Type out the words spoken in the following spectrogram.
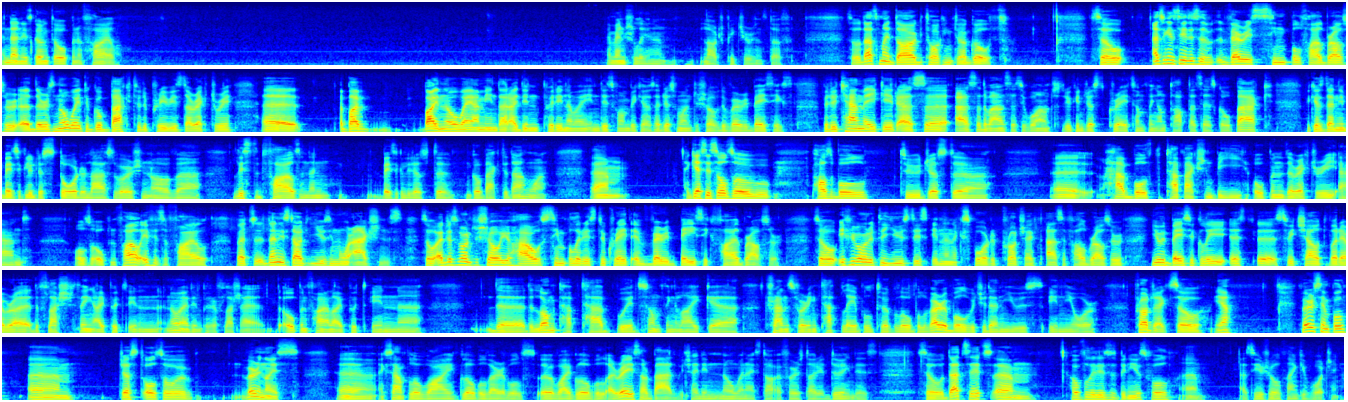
and then it's going to open a file. Eventually, large pictures and stuff. So that's my dog talking to a goat. So as you can see, this is a very simple file browser. Uh, there is no way to go back to the previous directory. Uh, by, by no way I mean that I didn't put in a way in this one because I just wanted to show the very basics. But you can make it as uh, as advanced as you want. You can just create something on top that says go back because then you basically just store the last version of uh, listed files and then basically just uh, go back to that one. Um, I guess it's also possible to just uh, uh, have both the tap action be open directory and also open file if it's a file but uh, then you start using more actions so I just want to show you how simple it is to create a very basic file browser so if you wanted to use this in an exported project as a file browser, you would basically uh, uh, switch out whatever uh, the flash thing I put in. No, I didn't put a flash. Uh, the open file I put in uh, the the long tap tab with something like transferring tap label to a global variable, which you then use in your project. So yeah, very simple. Um, just also a very nice uh, example of why global variables, uh, why global arrays are bad, which I didn't know when I start first started doing this. So that's it. Um, hopefully this has been useful. Um, as usual, thank you for watching.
